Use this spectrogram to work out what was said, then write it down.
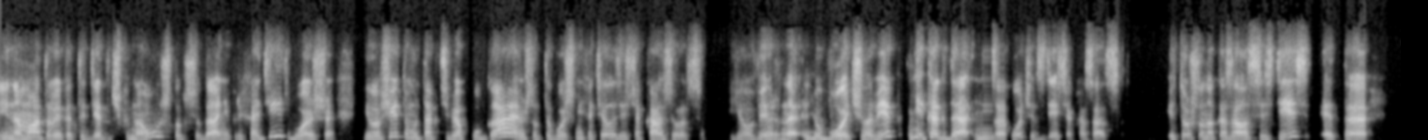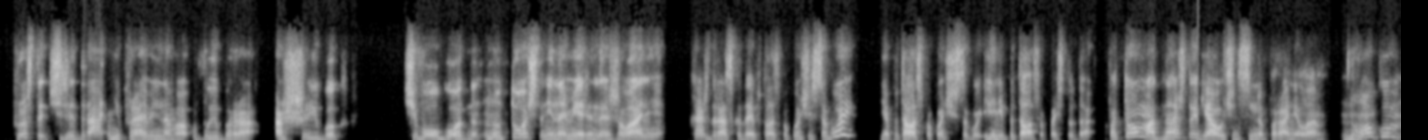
и наматывай-ка ты, деточка, на уши, чтобы сюда не приходить больше. И вообще это мы так тебя пугаем, что ты больше не хотела здесь оказываться. Я уверена, любой человек никогда не захочет здесь оказаться. И то, что он оказался здесь, это просто череда неправильного выбора, ошибок, чего угодно, но точно не намеренное желание. Каждый раз, когда я пыталась покончить с собой, я пыталась покончить с собой, я не пыталась попасть туда. Потом однажды я очень сильно поранила ногу,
